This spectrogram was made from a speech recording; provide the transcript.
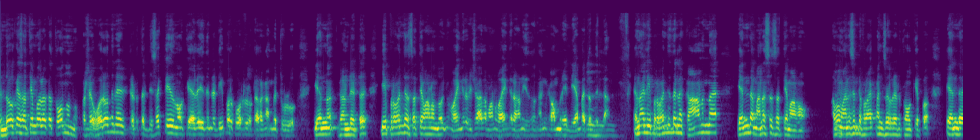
എന്തൊക്കെ സത്യം പോലൊക്കെ തോന്നുന്നു. പക്ഷെ ഓരോന്നിനെ എടുത്ത് ഡിസക്ട് ചെയ്ത് നോക്കിയാലേ ഇതിന്റെ ഡീപ്പർ കോറിലോട്ട് ഇറങ്ങാൻ പറ്റുള്ളൂ എന്ന് കണ്ടിട്ട് ഈ പ്രപഞ്ചം സത്യമാണെന്ന് നോക്കി ഭയങ്കര വിശാലമാണ് ഭയങ്കരമാണ്. ഇത് അങ്ങനെ കോംപ്രിഹെൻഡ് ചെയ്യാൻ പറ്റത്തില്ല. എന്നാൽ ഈ പ്രപഞ്ചത്തിൽ കാണുന്ന എന്റെ മനസ്സ് സത്യമാണോ? അപ്പോൾ മനസ്സിന്റെ ഫ്രാഗ്മെൻസുകൾ എടുത്ത് നോക്കിയപ്പോൾ എന്റെ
